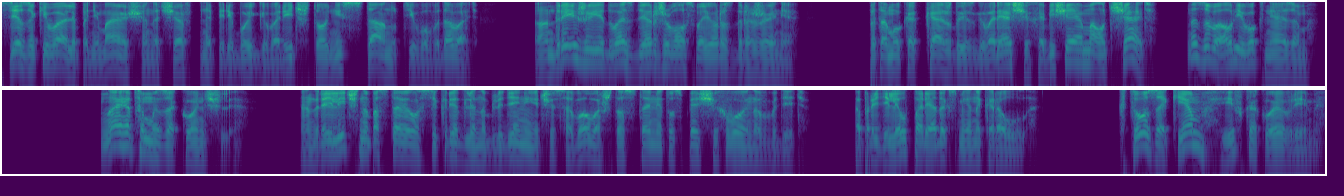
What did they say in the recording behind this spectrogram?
все закивали, понимающе, начав наперебой говорить, что не станут его выдавать. Андрей же едва сдерживал свое раздражение. потому как каждый из говорящих, обещая молчать, называл его князем. На этом мы закончили. Андрей лично поставил секрет для наблюдения часового, что станет у спящих воинов бдеть. Определил порядок смены караула. Кто за кем и в какое время.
